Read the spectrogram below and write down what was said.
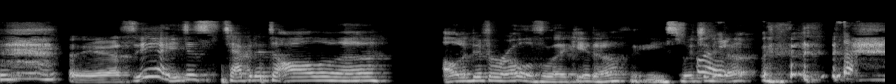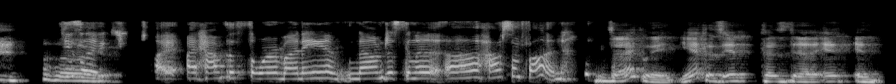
yeah, so yeah, he just tapping into all of uh all the different roles. Like, you know, he's switching right. it up. He's like, I, I have the Thor money, and now I'm just gonna uh, have some fun. exactly. Yeah, because because the in, in,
